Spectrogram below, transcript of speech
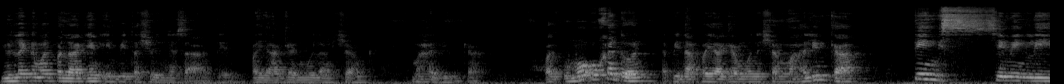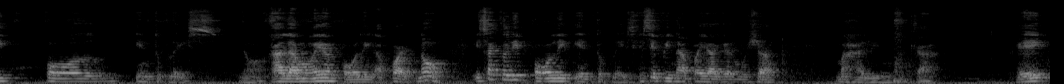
Yun lang naman palagi ang invitasyon niya sa atin. Payagan mo lang siyang mahalin ka. Pag umuo ka doon, na pinapayagan mo na siyang mahalin ka, things seemingly fall into place. No, akala mo ngayon falling apart. No, it's actually falling into place kasi pinapayagan mo siyang mahalin ka. Okay?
